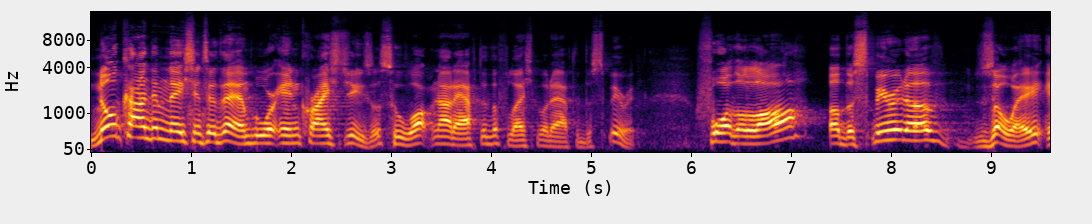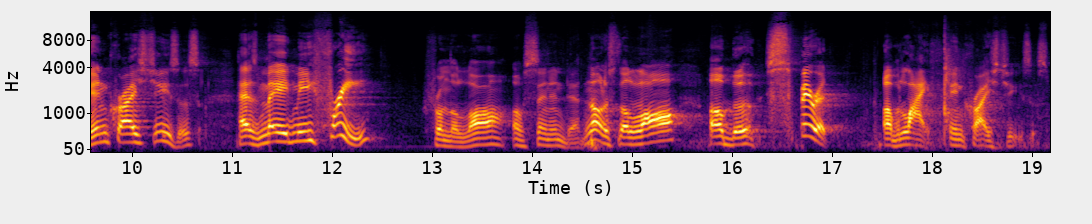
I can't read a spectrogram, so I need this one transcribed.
no condemnation to them who are in Christ Jesus, who walk not after the flesh, but after the Spirit. For the law of the Spirit of Zoe in Christ Jesus has made me free from the law of sin and death. Notice the law of the Spirit of life in Christ Jesus.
